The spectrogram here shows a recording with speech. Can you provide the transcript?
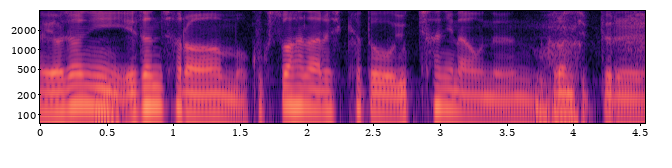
여전히 예전처럼 뭐 국수 하나를 시켜도 6찬이 나오는 그런 집들을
